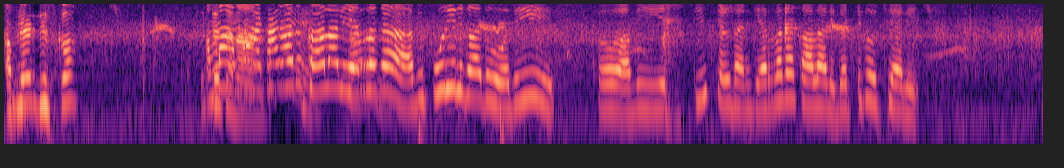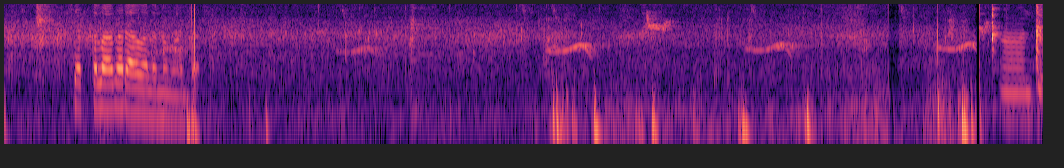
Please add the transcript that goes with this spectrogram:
ఆ ప్లేట్ తీసుకో. కాదు కాలాలి ఎర్రగా. అవి పూరీలు కాదు అది ఆ, అవి తీసుకెళ్ళడానికి ఎర్రగా కాలాలి గట్టిగా వచ్చేయాలి. చెక్కలాగా రావాలన్నమాట ఆ, అంతే.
